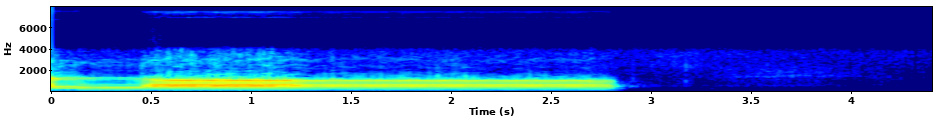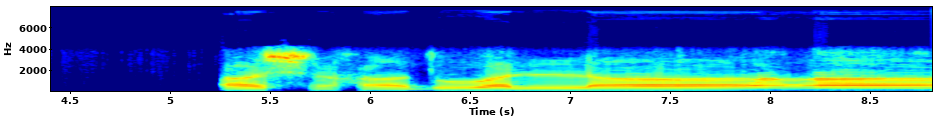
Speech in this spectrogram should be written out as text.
الله. أشهد أن لا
